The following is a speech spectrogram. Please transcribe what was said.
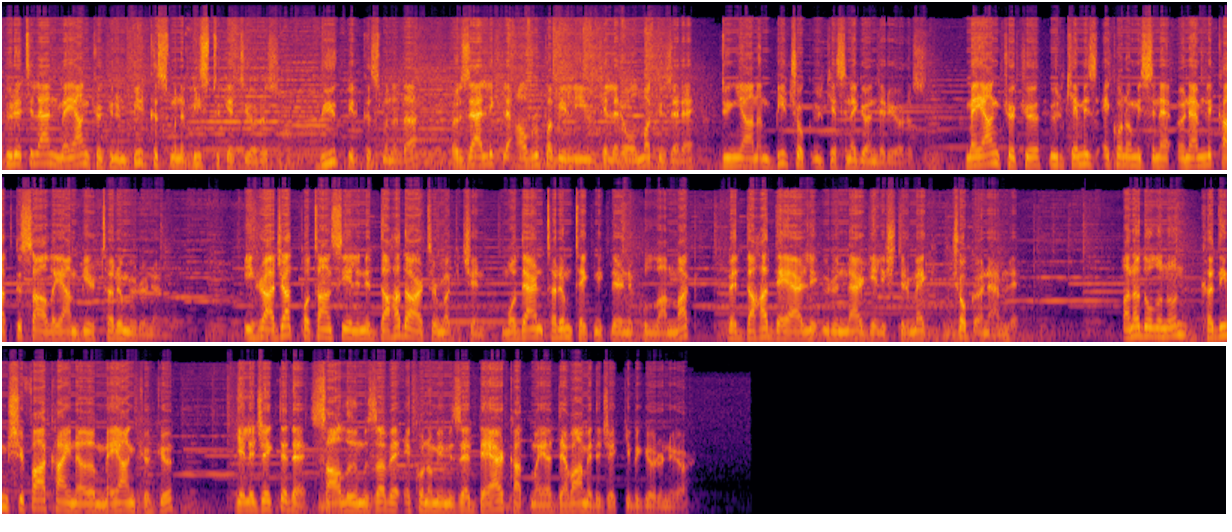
Üretilen meyan kökünün bir kısmını biz tüketiyoruz, büyük bir kısmını da özellikle Avrupa Birliği ülkeleri olmak üzere dünyanın birçok ülkesine gönderiyoruz. Meyan kökü ülkemiz ekonomisine önemli katkı sağlayan bir tarım ürünü. İhracat potansiyelini daha da artırmak için modern tarım tekniklerini kullanmak ve daha değerli ürünler geliştirmek çok önemli. Anadolu'nun kadim şifa kaynağı meyan kökü, gelecekte de sağlığımıza ve ekonomimize değer katmaya devam edecek gibi görünüyor.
